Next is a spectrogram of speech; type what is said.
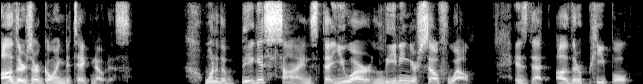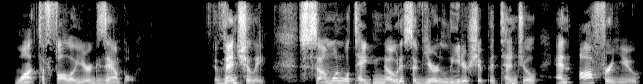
others are going to take notice. One of the biggest signs that you are leading yourself well is that other people want to follow your example. Eventually, someone will take notice of your leadership potential and offer you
